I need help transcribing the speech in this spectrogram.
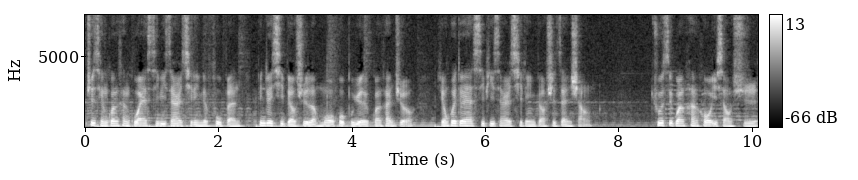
之前观看过 SCP 三二七零的副本，并对其表示冷漠或不悦的观看者，仍会对 SCP 三二七零表示赞赏。初次观看后一小时。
